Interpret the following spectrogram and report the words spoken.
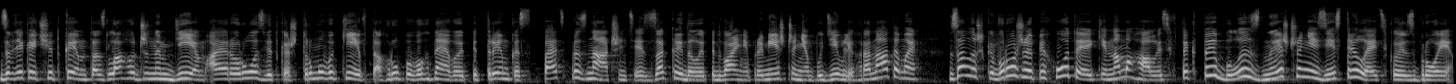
Завдяки чітким та злагодженим діям аеророзвідки, штурмовиків та групи вогневої підтримки спецпризначенці закидали підвальні приміщення будівлі гранатами. Залишки ворожої піхоти, які намагались втекти, були знищені зі стрілецької зброї.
